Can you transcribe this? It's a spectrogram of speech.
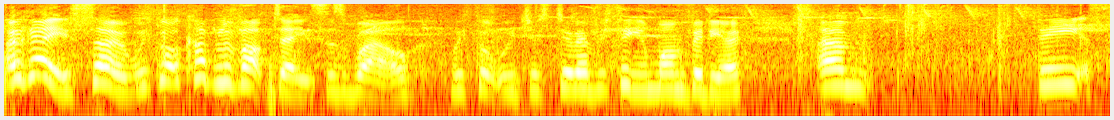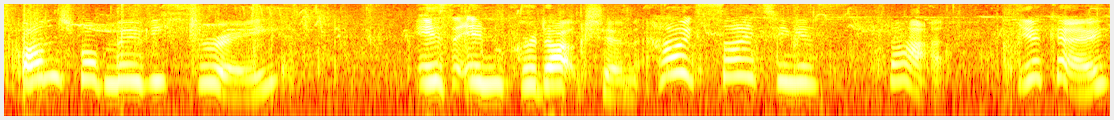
Okay, so we've got a couple of updates as well. We thought we'd just do everything in one video. Um, the SpongeBob movie 3 is in production. How exciting is that? You okay?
